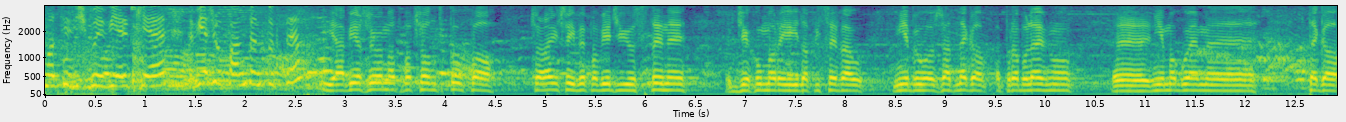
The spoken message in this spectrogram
Emocje dziś były wielkie. Wierzył Pan w ten sukces? Ja wierzyłem od początku po wczorajszej wypowiedzi Justyny, gdzie humor jej dopisywał, nie było żadnego problemu. E, Nie mogłem e, tego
